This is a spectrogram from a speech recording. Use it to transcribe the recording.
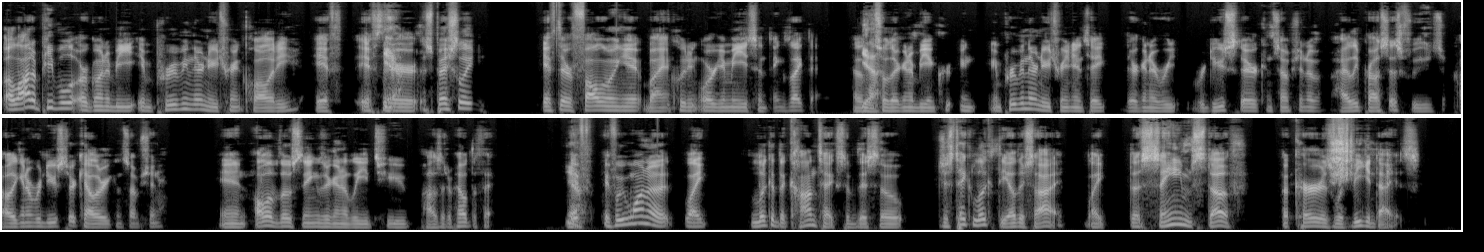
a lot of people are going to be improving their nutrient quality if if they're yeah. especially if they're following it by including organ meats and things like that. Uh, yeah. So they're going to be inc- improving their nutrient intake. They're going to re- reduce their consumption of highly processed foods. Probably going to reduce their calorie consumption, and all of those things are going to lead to positive health effects. Yeah. If if we want to like look at the context of this, though, just take a look at the other side. Like the same stuff occurs with vegan diets.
